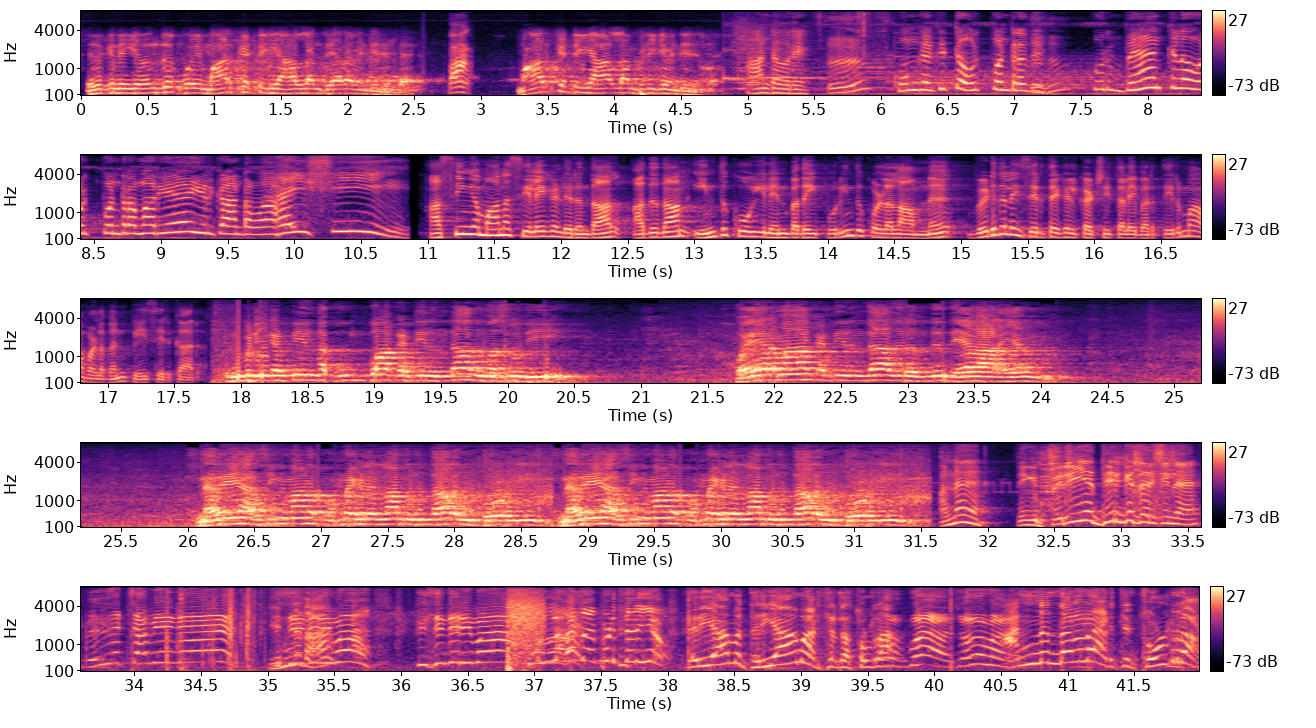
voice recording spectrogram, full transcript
இதுக்கு நீங்க வந்து போய் மார்க்கெட்டிங் ஆள்லாம் தேட வேண்டியதில்லை. மார்க்கெட்டிங் ஆள்லாம் பிடிக்க வேண்டியதில்லை ஆண்டவரே உங்ககிட்ட ஒர்க் பண்றது ஒரு பேங்க்ல ஒர்க் பண்ற மாதிரியே இருக்கு ஆண்டவா. அசிங்கமான சிலைகள் இருந்தால் அதுதான் இந்து கோயில் என்பதை புரிந்து கொள்ளலாம்னு விடுதலை சிறுத்தைகள் கட்சி தலைவர் திருமாவளவன் பேசியிருக்கார். இப்படி கட்டியிருந்தா கும்பா கட்டியிருந்தா அது மசூதி. உயரமா கட்டியிருந்தா அது வந்து தேவாலயம். நிறைய அசிங்கமான பொம்மைகள் எல்லாம் இருந்தால் அது கோவில். நிறைய அசிங்கமான பொம்மைகள் எல்லாம் இருந்தால் அது கோவில். அண்ணே நீங்க பெரிய தீர்க்க தரிசின என்னடா? தெரியுமா? சொல்லாம எப்படி தெரியும்? தெரியாம தெரியாம அடிச்சா சொல்றா. அண்ணன் தானடா அடிச்சேன் சொல்றா.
